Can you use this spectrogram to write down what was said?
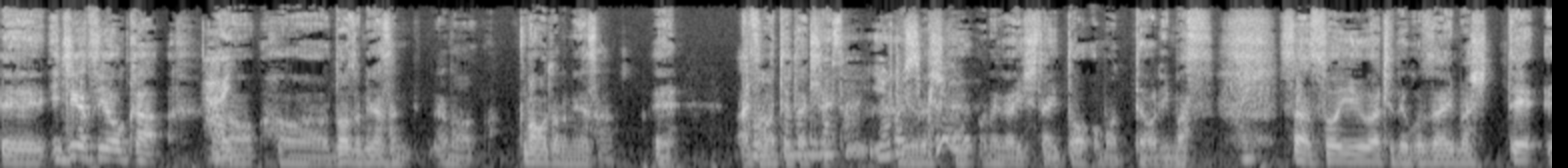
えー1月8日、はいあの、はどうぞ皆さん、あの、熊本の皆さん、えー集まっていただきたい。よろしくお願いしたいと思っております。さあ、そういうわけでございまして、え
